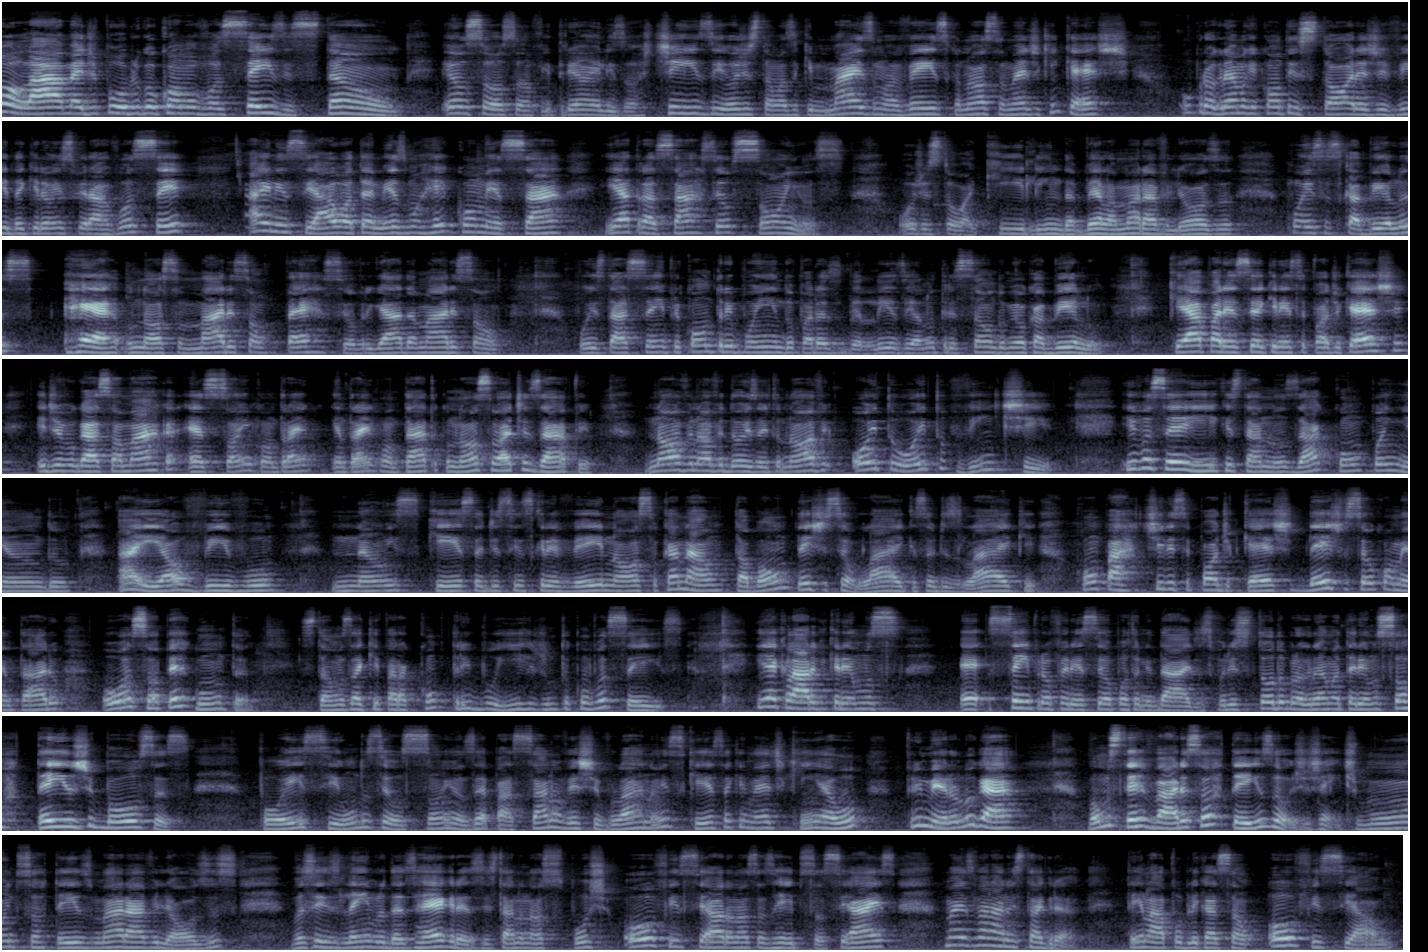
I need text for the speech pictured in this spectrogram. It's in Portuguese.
Olá, médio público, como vocês estão? Eu sou a sua anfitriã Elis Ortiz e hoje estamos aqui mais uma vez com o nosso Magic Cast, o programa que conta histórias de vida que irão inspirar você a iniciar ou até mesmo recomeçar e a traçar seus sonhos. Hoje estou aqui, linda, bela, maravilhosa, com esses cabelos. É o nosso Marison Pércio. Obrigada, Marison, por estar sempre contribuindo para as belezas e a nutrição do meu cabelo. Quer aparecer aqui nesse podcast e divulgar sua marca? É só encontrar, entrar em contato com o nosso WhatsApp 992898820. E você aí que está nos acompanhando aí ao vivo, não esqueça de se inscrever em nosso canal, tá bom? Deixe seu like, seu dislike, compartilhe esse podcast, deixe o seu comentário ou a sua pergunta. Estamos aqui para contribuir junto com vocês. E é claro que queremos é, sempre oferecer oportunidades, por isso todo o programa teremos sorteios de bolsas. Pois se um dos seus sonhos é passar no vestibular, não esqueça que Medquim é o primeiro lugar. Vamos ter vários sorteios hoje, gente. Muitos sorteios maravilhosos. Vocês lembram das regras? Está no nosso post oficial das nossas redes sociais. Mas vai lá no Instagram. Tem lá a publicação oficial.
